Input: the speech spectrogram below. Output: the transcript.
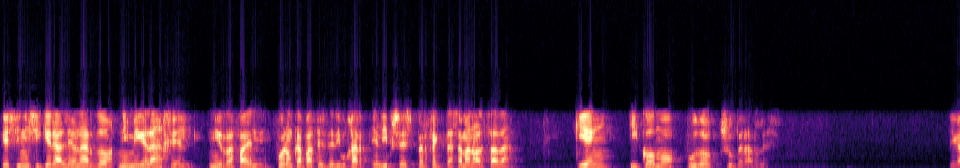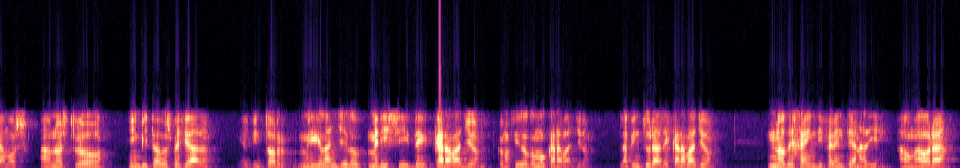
que si ni siquiera Leonardo, ni Miguel Ángel, ni Rafael fueron capaces de dibujar elipses perfectas a mano alzada, ¿quién y cómo pudo superarles? Llegamos a nuestro invitado especial, el pintor Miguel Angelo Merisi de Caravaggio, conocido como Caravaggio. La pintura de Caravaggio no deja indiferente a nadie. Aún ahora,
